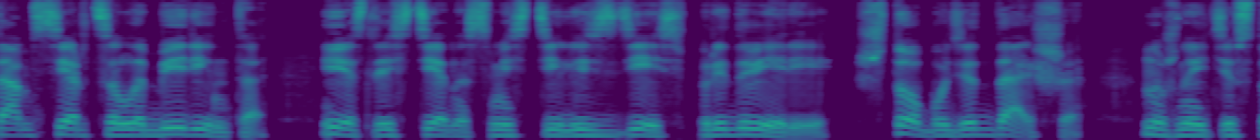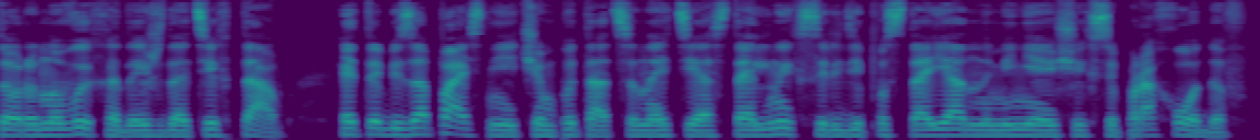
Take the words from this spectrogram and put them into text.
«Там сердце лабиринта. Если стены сместились здесь, в преддверии, что будет дальше? Нужно идти в сторону выхода и ждать их там. Это безопаснее, чем пытаться найти остальных среди постоянно меняющихся проходов.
